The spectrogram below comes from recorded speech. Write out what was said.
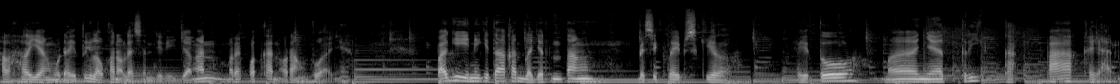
hal-hal yang mudah itu dilakukan oleh sendiri. Jangan merepotkan orang tuanya. Pagi ini kita akan belajar tentang basic life skill yaitu menyetrika pakaian.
